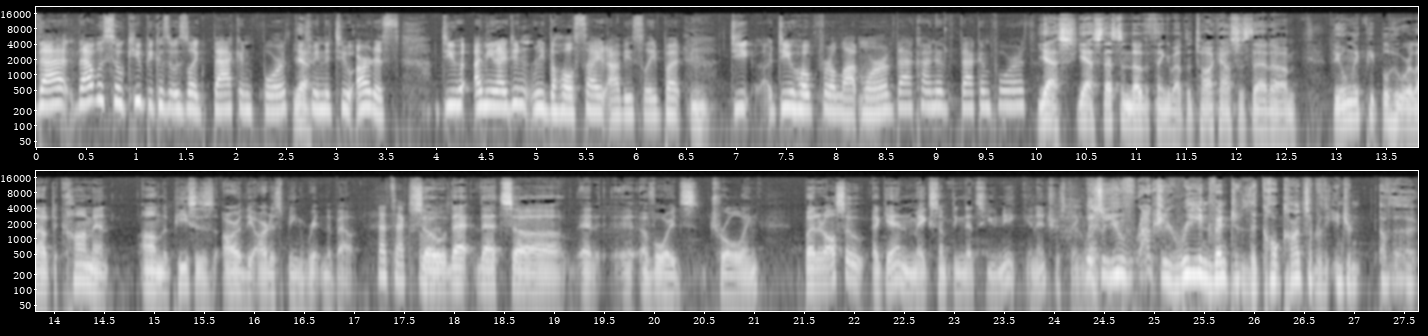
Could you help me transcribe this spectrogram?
That that was so cute because it was like back and forth Yeah. between the two artists. Do you? I mean, I didn't read the whole site, obviously, but Mm. do you do you hope for a lot more of that kind of back and forth? Yes, yes, that's another thing about the Talkhouse is that um, the only people who are allowed to comment on the pieces are the artists being written about. That's excellent. So that that's uh, it, it avoids trolling, but it also again makes something that's unique and interesting. Wait, like- so you've actually reinvented the whole concept of the inter- of the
